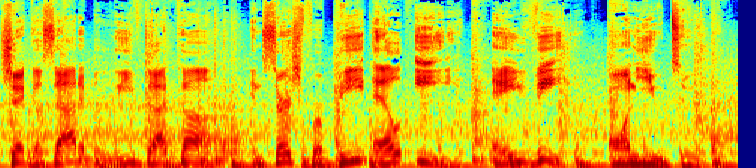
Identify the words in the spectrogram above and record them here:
Check us out at Bleav.com and search for B L E A V on YouTube.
